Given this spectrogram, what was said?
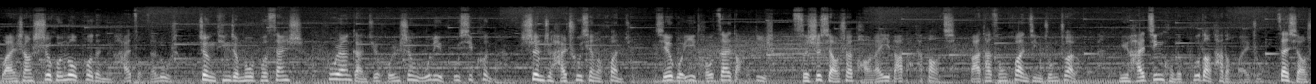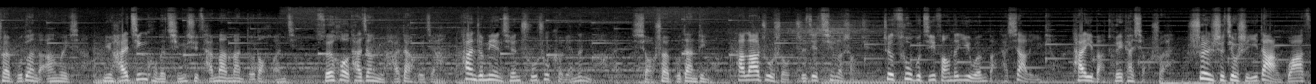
晚上失魂落魄的女孩走在路上，正听着摸坡三时，突然感觉浑身无力，呼吸困难，甚至还出现了幻觉，结果一头栽倒了地上。此时小帅跑来一把把她抱起，把她从幻境中拽了回来。女孩惊恐地扑到他的怀中，在小帅不断的安慰下，女孩惊恐的情绪才慢慢得到缓解。随后，他将女孩带回家，看着面前楚楚可怜的女孩，小帅不淡定了，他拉住手，直接亲了上去。这猝不及防的一吻把他吓了一跳，他一把推开小帅，顺势就是一大耳刮子。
